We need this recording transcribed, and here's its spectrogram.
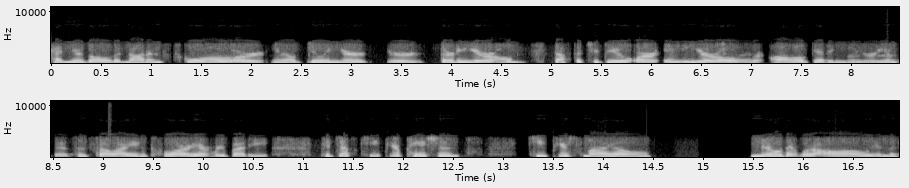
ten years old and not in school or you know doing your your thirty year old stuff that you do or eighty year old sure. we're all getting weary mm-hmm. of this and so i implore everybody to just keep your patience keep your smile know that we're all in the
